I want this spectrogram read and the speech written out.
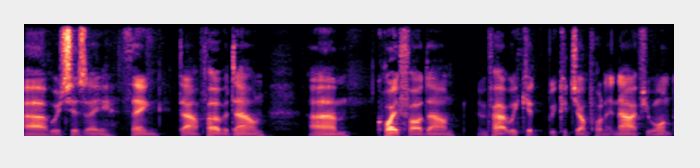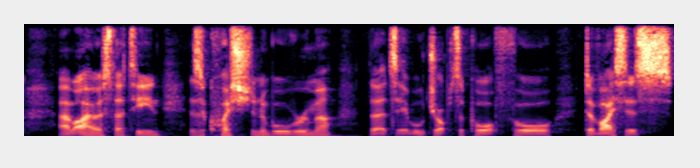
uh, which is a thing down further down, um, quite far down. In fact, we could we could jump on it now if you want. Um, iOS 13 is a questionable rumor that it will drop support for devices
